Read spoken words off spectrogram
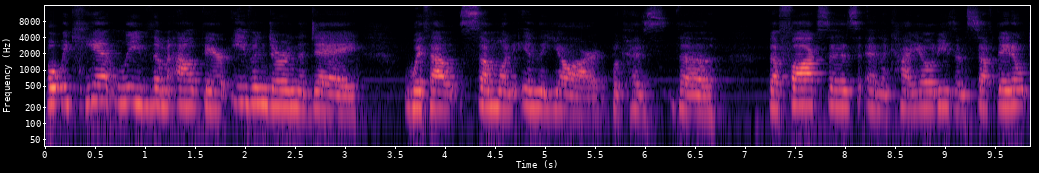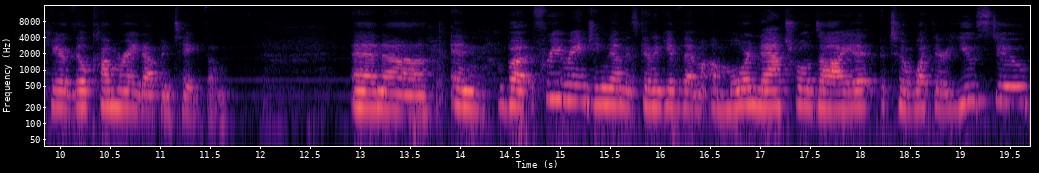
but we can't leave them out there even during the day without someone in the yard because the the foxes and the coyotes and stuff they don't care they'll come right up and take them and uh, and but free ranging them is going to give them a more natural diet to what they're used to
